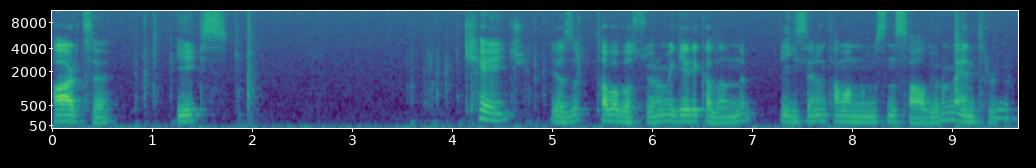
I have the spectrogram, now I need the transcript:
artı x cage yazıp taba basıyorum ve geri kalanını bilgisayarın tamamlamasını sağlıyorum ve enterlıyorum.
